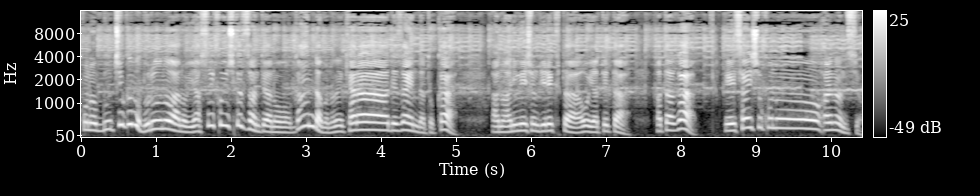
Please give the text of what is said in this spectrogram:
この宇宙空母ブルーノアの安井小吉和さんってあの、ガンダムのね、キャラデザインだとか、あの、アニメーションディレクターをやってた方が、えー、最初この、あれなんですよ。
